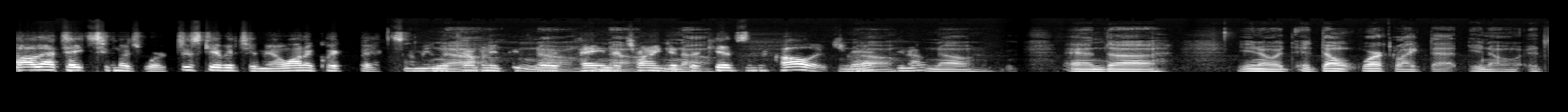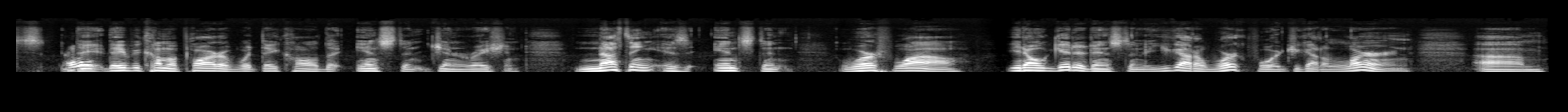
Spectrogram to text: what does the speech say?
oh, that takes too much work. Just give it to me. I want a quick fix. I mean, no, look how many people no, are paying no, to try and get their kids into college, right? No, you know? no. And, uh, you know, it, it don't work like that. You know, it's oh. they, they become a part of what they call the instant generation. Nothing is instant worthwhile. You don't get it instantly. You got to work for it. You got to learn. Um,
